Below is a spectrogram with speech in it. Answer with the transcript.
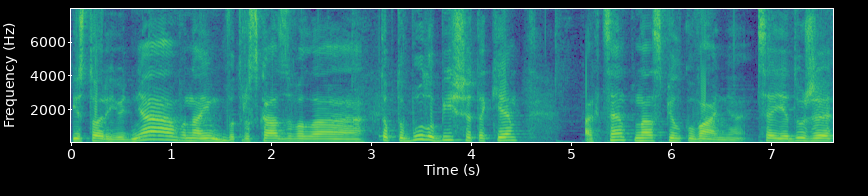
історію дня, вона їм розказувала. Тобто було більше таке акцент на спілкування. Це є дуже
